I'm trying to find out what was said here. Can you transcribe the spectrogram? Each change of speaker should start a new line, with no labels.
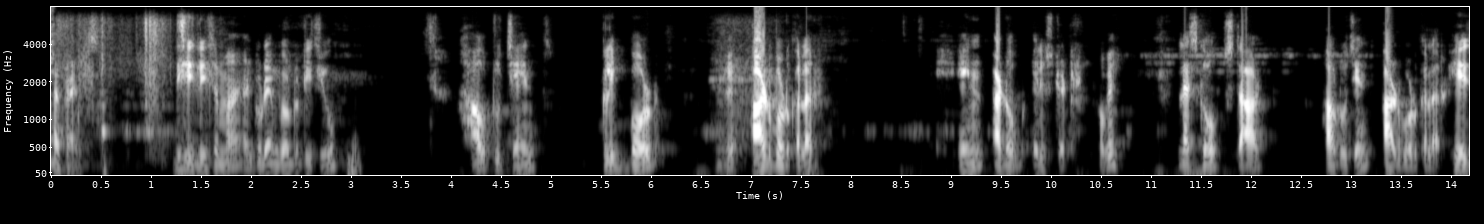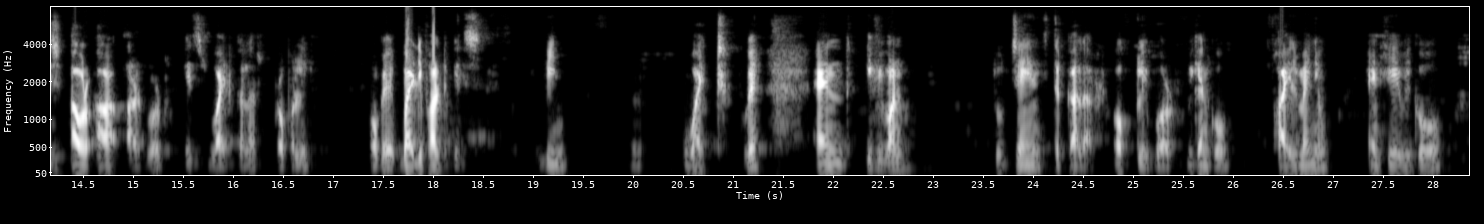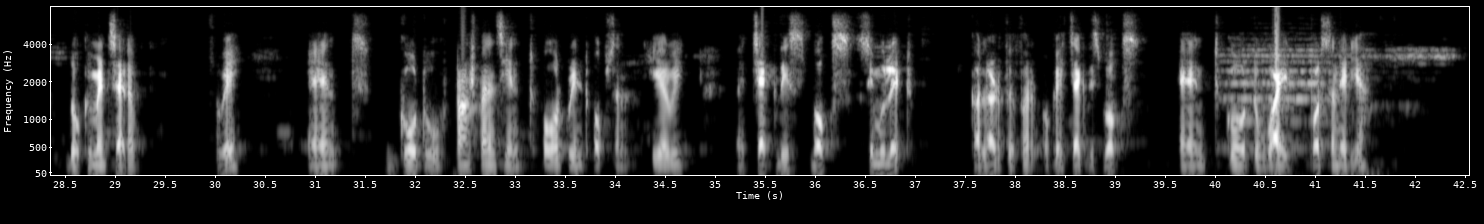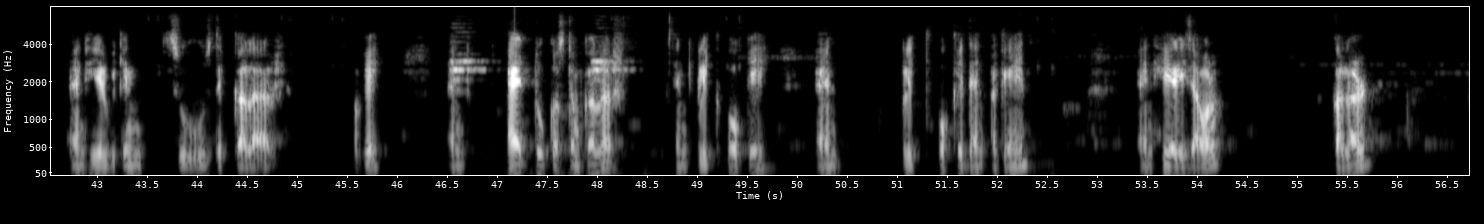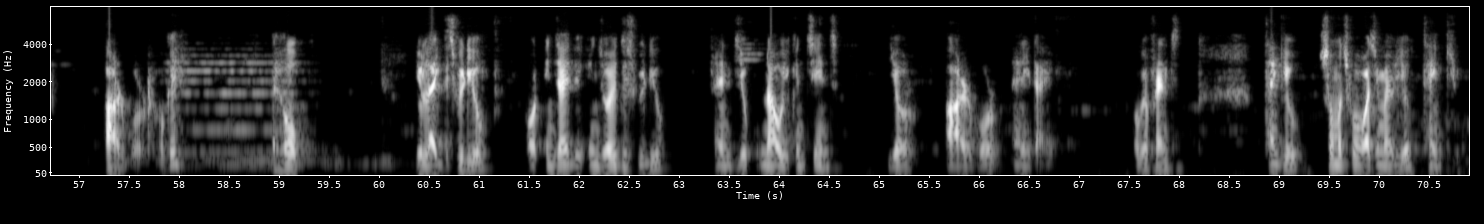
Hi friends, this is Lee Sharma and today I'm going to teach you how to change clipboard okay, artboard color in Adobe Illustrator. Okay, let's go start how to change artboard color. Here's our uh, artboard. It's white color properly. Okay, by default it's been white. Okay, and if you want to change the color of clipboard, we can go file menu and here we go document setup okay? And go to transparency and overprint option. Here we uh, check this box simulate colored paper. Okay? Check this box and go to white person area. And here we can choose the color. Okay? And add to custom color and click ok. And click ok then again. And here is our colored artboard. Okay? I hope you like this video or enjoy the, enjoy this video and you now you can change your artboard anytime. Okay friends. Thank you so much for watching my video. Thank you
